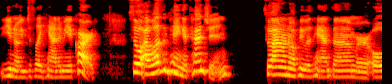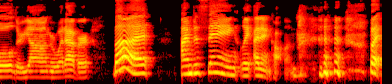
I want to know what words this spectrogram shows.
you know, just like handed me a card. So I wasn't paying attention. So I don't know if he was handsome or old or young or whatever. But I'm just saying, like, I didn't call him. but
